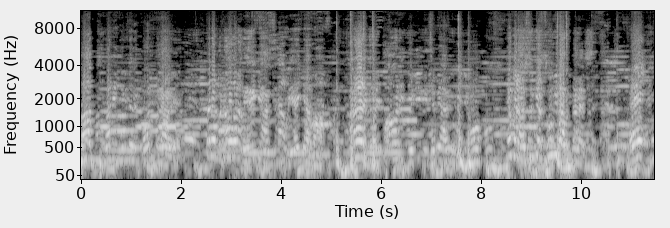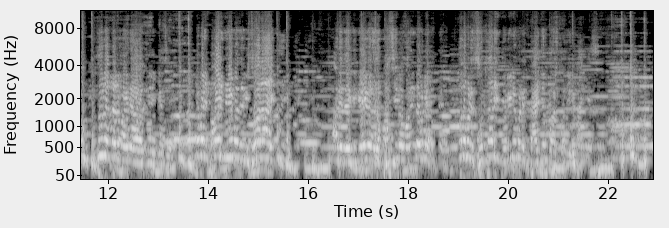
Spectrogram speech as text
બાપ ભગવાનની દેવીને કોણ બનાવે? તને બનાવવાના વૈયા ગયા હસના વૈયા ગયા બાપ કે મારી પાવાની દેવી જમે આવી હોય હો. એ મને હસુ કે શું વિલાપ કરે છે? હે? સુરતર મહિને આવતી કે છે. કે મારી પાવાની દેવી મને વિશ્વાસ આય અરે દેખી ગઈ વેળા જો પાસીનો કરી દઉં ને. તો તો મને સુરસારી દેવીને મને તાજમ પાસવાની લાગે છે.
